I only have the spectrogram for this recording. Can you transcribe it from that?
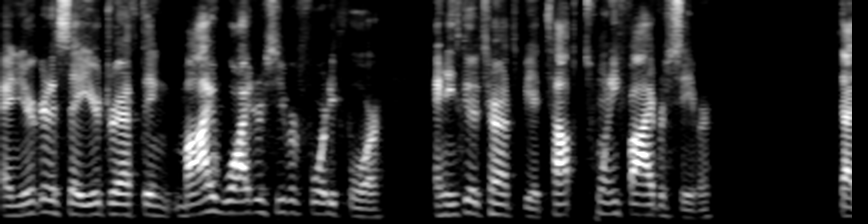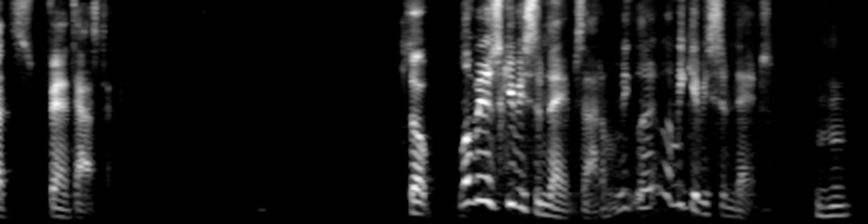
and you're gonna say you're drafting my wide receiver 44 and he's gonna turn out to be a top 25 receiver, that's fantastic. So let me just give you some names, Adam. Let me let, let me give you some names. Mhm.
